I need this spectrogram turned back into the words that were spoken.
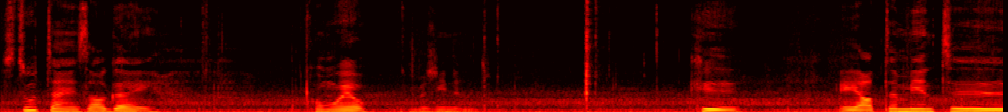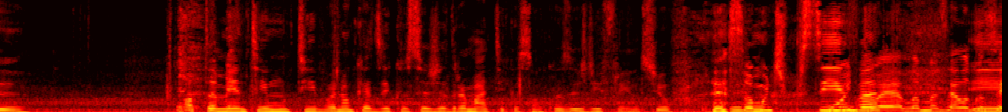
Se tu tens alguém como eu, imaginando, que é altamente altamente emotiva, não quer dizer que eu seja dramática, são coisas diferentes. Eu sou muito expressiva. Muito ela, mas ela consegue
